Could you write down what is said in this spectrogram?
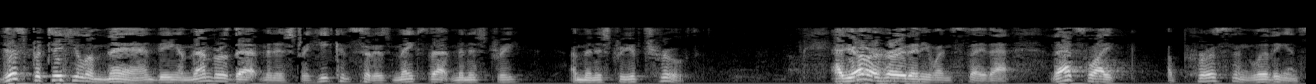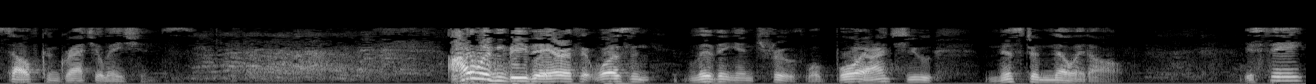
this particular man, being a member of that ministry, he considers makes that ministry a ministry of truth. Have you ever heard anyone say that? That's like a person living in self-congratulations. I wouldn't be there if it wasn't living in truth. Well, boy, aren't you Mr. Know-It-All. You see,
